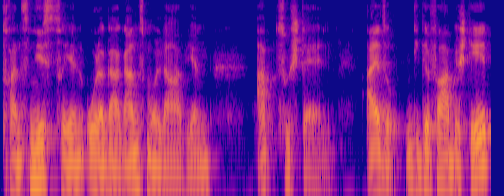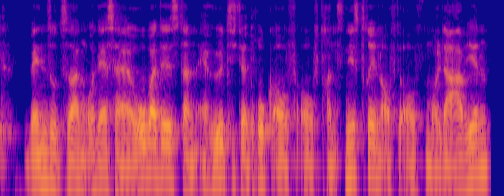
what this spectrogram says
Transnistrien oder gar ganz Moldawien abzustellen. Also die Gefahr besteht, wenn sozusagen Odessa erobert ist, dann erhöht sich der Druck auf, auf Transnistrien, auf, auf Moldawien.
